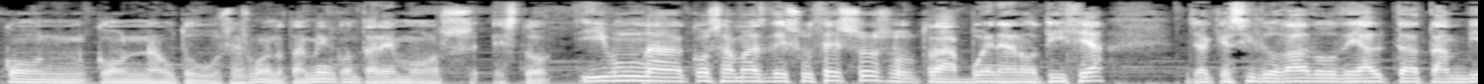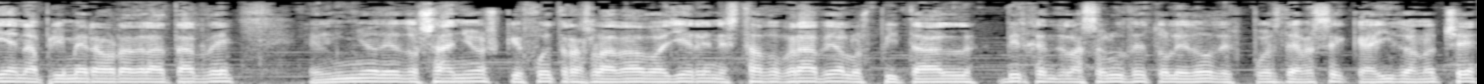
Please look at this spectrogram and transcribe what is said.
con, con autobuses. Bueno, también contaremos esto. Y una cosa más de sucesos, otra buena noticia, ya que ha sido dado de alta también a primera hora de la tarde el niño de dos años que fue trasladado ayer en estado grave al Hospital Virgen de la Salud de Toledo después de haberse caído anoche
